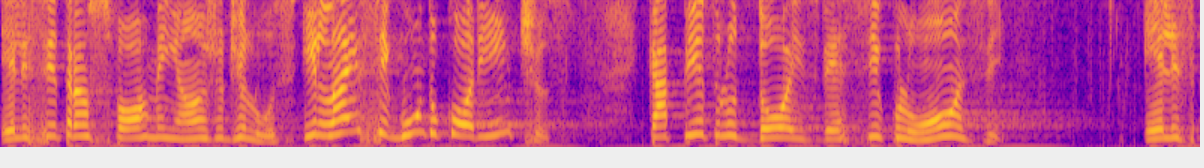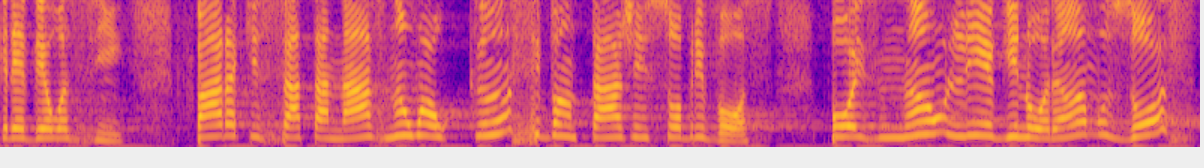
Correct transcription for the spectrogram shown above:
Ele se transforma em anjo de luz. E lá em 2 Coríntios, capítulo 2, versículo 11, ele escreveu assim: para que Satanás não alcance vantagem sobre vós, pois não lhe ignoramos os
